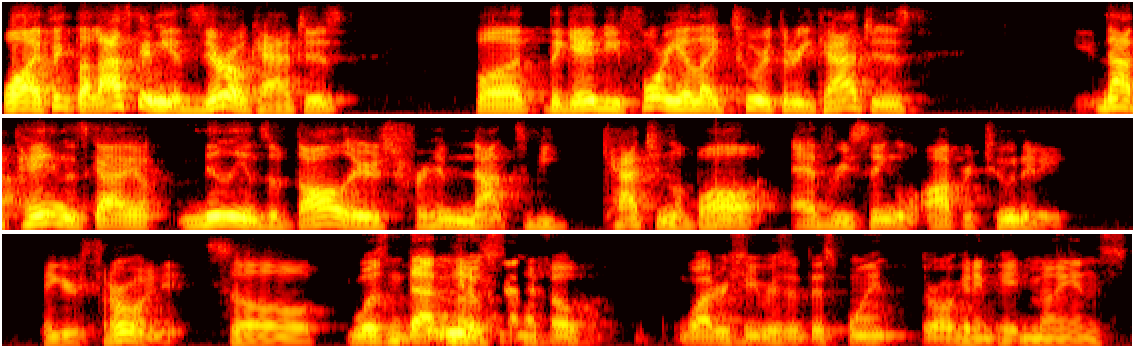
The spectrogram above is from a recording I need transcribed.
Well, I think the last game he had zero catches, but the game before he had like two or three catches. You're not paying this guy millions of dollars for him not to be catching the ball every single opportunity that you're throwing it. So Wasn't that You know- NFL wide receivers at this point? They're all getting paid millions.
